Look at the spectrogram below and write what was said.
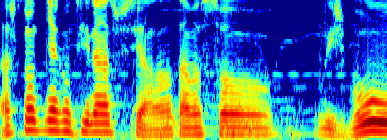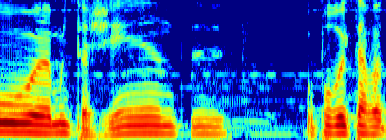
Acho que não tinha acontecido nada especial. Ela estava só Lisboa, muita gente. O público estava.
